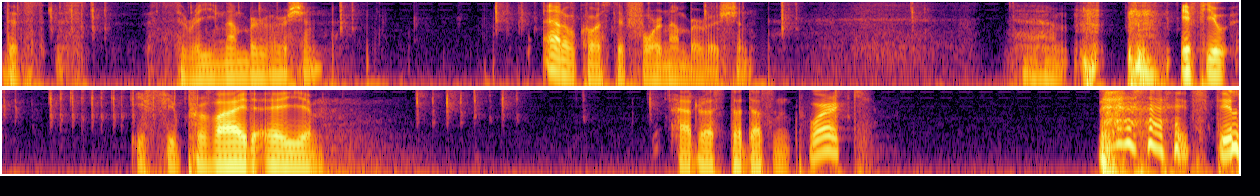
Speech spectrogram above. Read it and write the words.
the th three number version and of course the four number version um, if you if you provide a um, address that doesn't work. It's still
